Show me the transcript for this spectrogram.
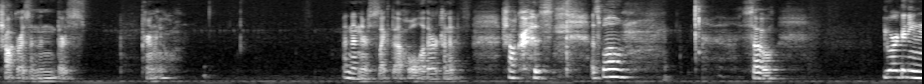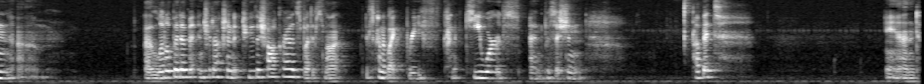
chakras, and then there's apparently, and then there's like the whole other kind of chakras as well. So you are getting um, a little bit of an introduction to the chakras, but it's not it's kind of like brief kind of keywords and position of it. And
